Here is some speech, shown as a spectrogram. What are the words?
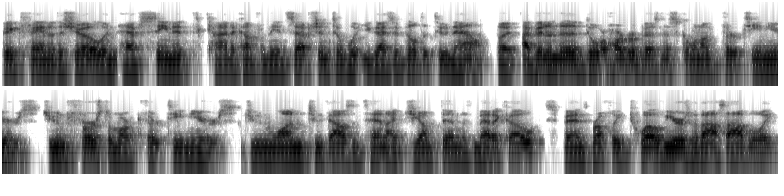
Big fan of the show and have seen it kind of come from the inception to what you guys have built it to now. But I've been in the door hardware business going on 13 years. June 1st will mark 13 years. June 1, 2010, I jumped in with Medeco, spent roughly 12 years with Assa Abloy,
